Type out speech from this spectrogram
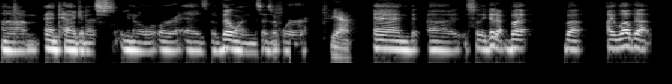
um, antagonists, you know, or as the villains, as it were. Yeah. And uh, so they did it, but but I love that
